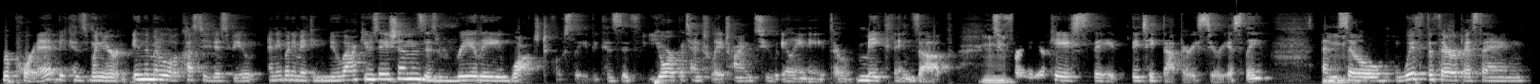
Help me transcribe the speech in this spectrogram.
report it because when you're in the middle of a custody dispute, anybody making new accusations is really watched closely because if you're potentially trying to alienate or make things up to mm-hmm. further your case, they they take that very seriously. And mm-hmm. so with the therapist saying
